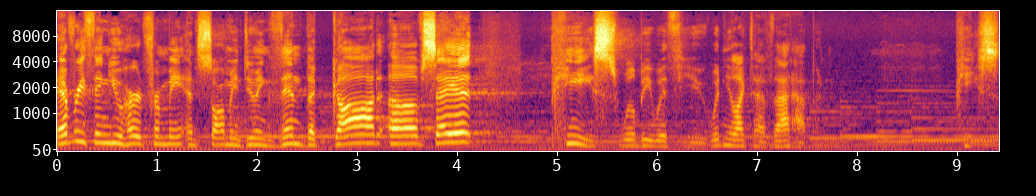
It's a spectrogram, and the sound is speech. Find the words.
Everything you heard from me and saw me doing, then the God of, say it, peace will be with you. Wouldn't you like to have that happen? Peace.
